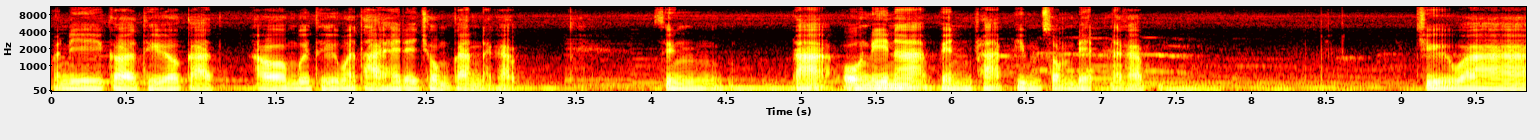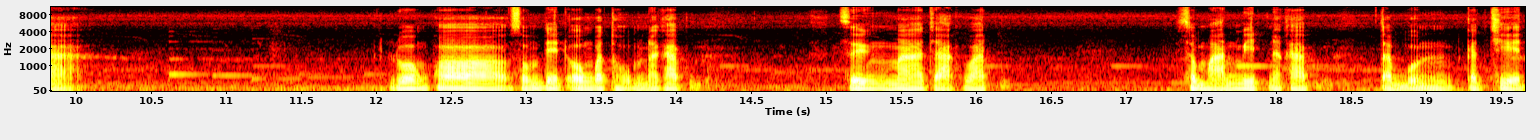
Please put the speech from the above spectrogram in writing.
วันนี้ก็ถือโอกาสเอามือถือมาถ่ายให้ได้ชมกันนะครับ ซึ่งพระองค์นี้นะเป็นพระพิมพ์สมเด็จนะครับ ชื่อว่าหลวงพ่อสมเด็จองค์ปฐมนะครับ ซึ่งมาจากวัดสมานมิตรนะครับตำบลกระเฉด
